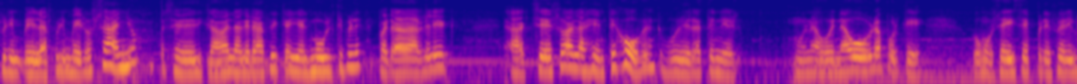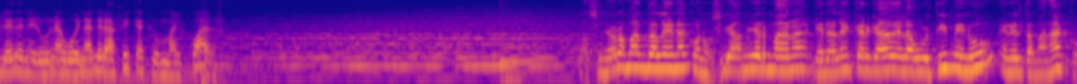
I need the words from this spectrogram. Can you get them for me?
En los primeros años se dedicaba a la gráfica y el múltiple para darle acceso a la gente joven que pudiera tener una buena obra porque, como se dice, es preferible tener una buena gráfica que un mal cuadro. La señora Magdalena conocía a mi hermana, que era la encargada de la boutique menú en el Tamanaco.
